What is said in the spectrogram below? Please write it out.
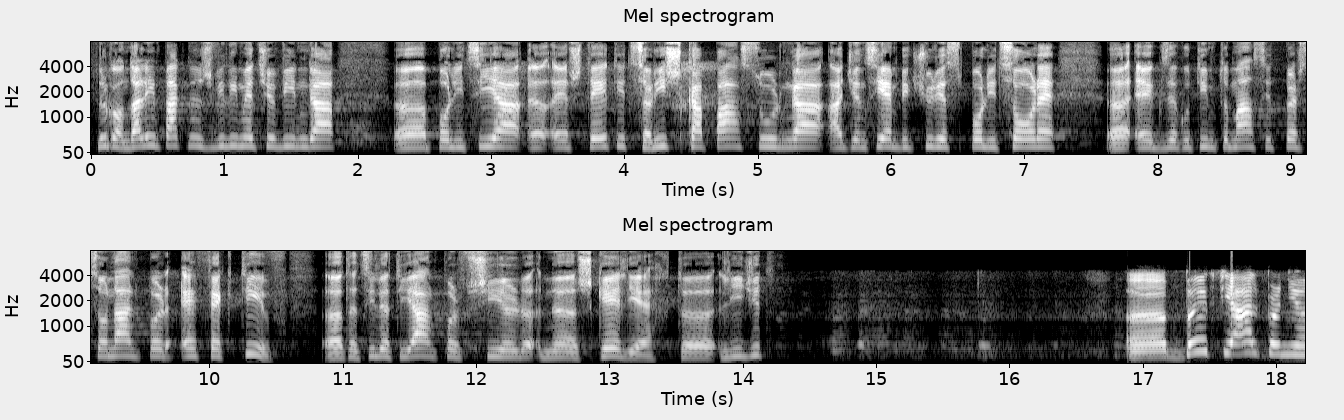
Ndërkohë, ndalim pak në zhvillimet që vijnë nga policia e shtetit, sërish ka pasur nga agjencia e mbikëqyrjes policore ekzekutim të masës personale për efektivë, të cilët janë përfshirë në shkelje të ligjit. Bëhet fjalë për një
